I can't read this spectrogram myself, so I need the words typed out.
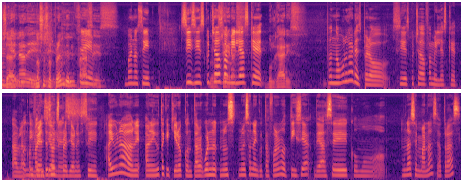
O sea, Llena de- no se de sorprenden. Frases Bueno, sí. Sí, sí, he escuchado Groseras. familias que, vulgares. pues no vulgares, pero sí he escuchado familias que hablan Con con, diferentes expresiones. Sí. Hay una anécdota que quiero contar. Bueno, no es, no es anécdota, fue una noticia de hace como unas semanas atrás.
